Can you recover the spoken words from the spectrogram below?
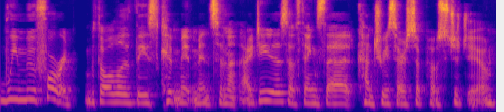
we move forward with all of these commitments and ideas of things that countries are supposed to do.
